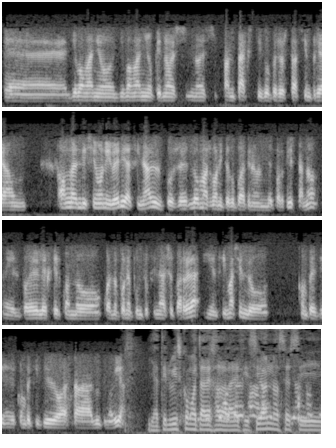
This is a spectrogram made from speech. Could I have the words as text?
eh, lleva un año lleva un año que no es no es fantástico pero está siempre a un a un grandísimo nivel y al final pues es lo más bonito que pueda tener un deportista, ¿no? El poder elegir cuando, cuando pone punto final a su carrera y encima siendo competitivo hasta el último día. Y a ti, Luis, ¿cómo te ha dejado la decisión? No sé si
